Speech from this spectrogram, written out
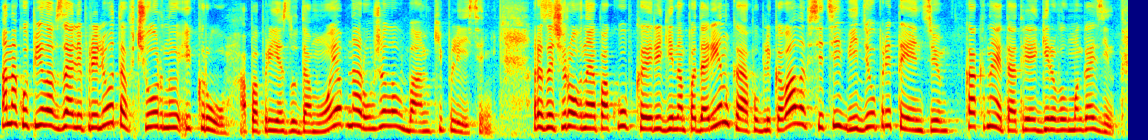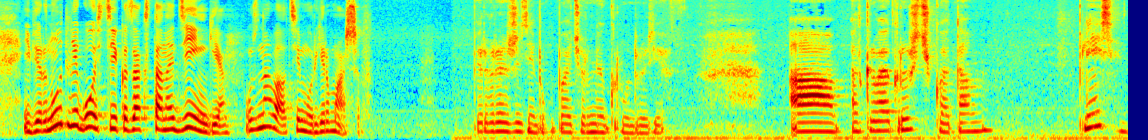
Она купила в зале прилетов черную икру, а по приезду домой обнаружила в банке плесень. Разочарованная покупкой Регина Подоренко опубликовала в сети видеопретензию. Как на это отреагировал магазин? И вернут ли гости Казахстана деньги? Узнавал Тимур Ермашев. Первый раз в жизни покупаю черную икру, друзья. А открываю крышечку, а там плесень.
